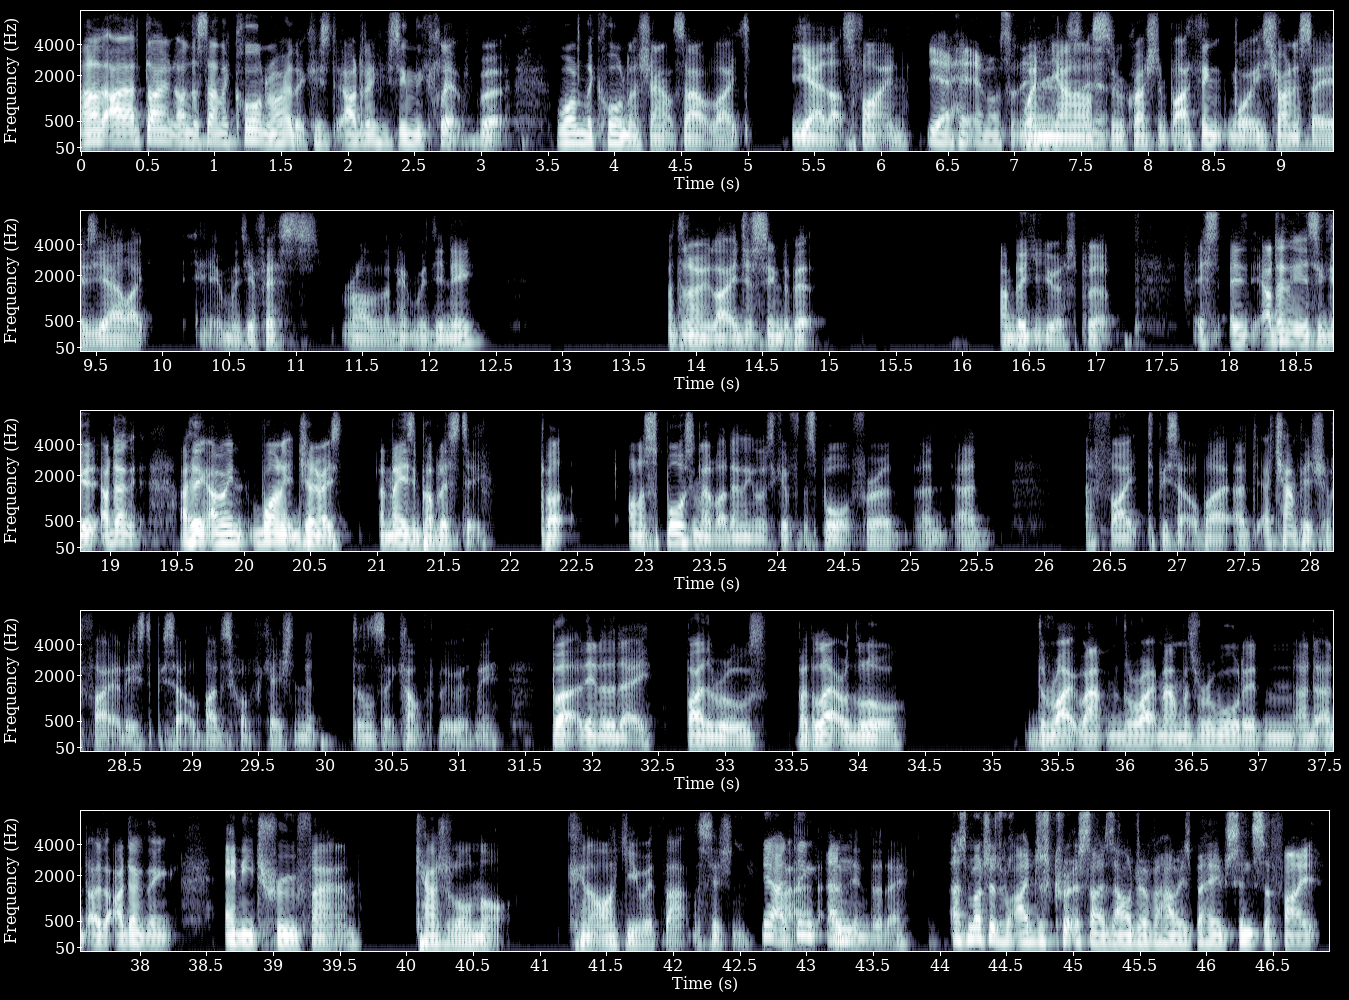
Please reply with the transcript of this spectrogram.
And I, I don't understand the corner either because I don't know if you've seen the clip, but one in the corner shouts out like, "Yeah, that's fine." Yeah, hit him or something. when yeah, Yan asks him a question. But I think what he's trying to say is, yeah, like hit him with your fists rather than hit him with your knee. I don't know, like it just seemed a bit ambiguous, but it's. It, I don't think it's a good. I don't. I think. I mean, one, it generates amazing publicity, but on a sporting level, I don't think it looks good for the sport for a a, a, a fight to be settled by a, a championship fight at least to be settled by disqualification. It doesn't sit comfortably with me. But at the end of the day, by the rules, by the letter of the law, the right wa- the right man was rewarded, and I, I, I don't think any true fan, casual or not, can argue with that decision. Yeah, I uh, think- at, and- the end of the day, as much as I just criticize Aljo for how he's behaved since the fight,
